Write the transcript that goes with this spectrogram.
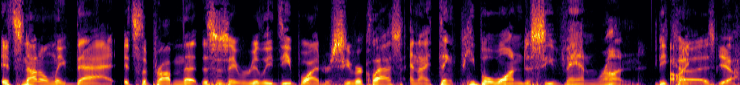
It's not only that, it's the problem that this is a really deep wide receiver class, and I think people wanted to see Van run because yeah.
